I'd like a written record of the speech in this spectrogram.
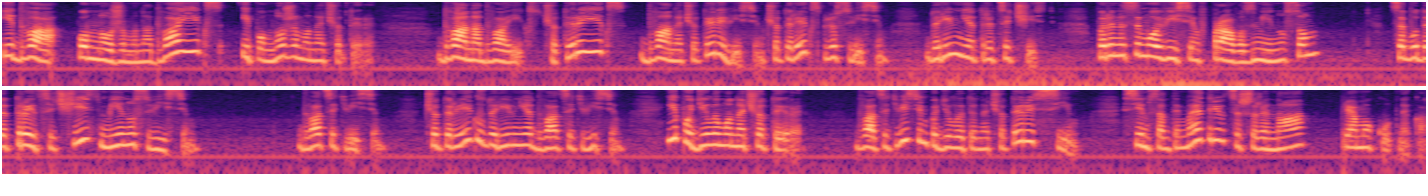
І 2 помножимо на 2х і помножимо на 4. 2 на 2х 4х, 2 на 4 8. 4х плюс 8 дорівнює 36. Перенесемо 8 вправо з мінусом. Це буде 36 мінус 8. 28. 4х дорівнює 28. І поділимо на 4. 28 поділити на 4 – 7. 7 см – це ширина прямокутника.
